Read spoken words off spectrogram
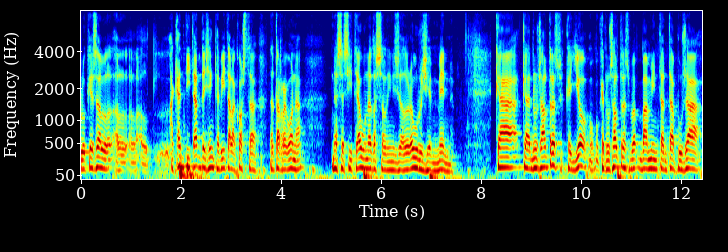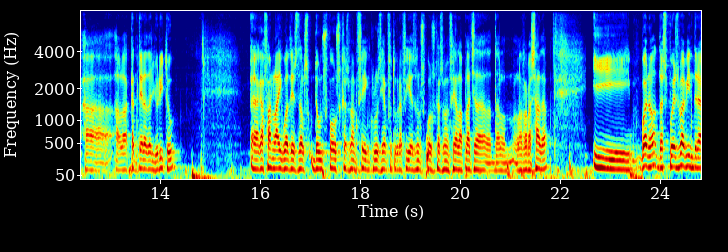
el que és el, el, el, la quantitat de gent que habita la costa de Tarragona necessita una desalinitzadora urgentment. Que, que nosaltres, que jo, que nosaltres va- vam intentar posar a, a la cantera de Llorito, eh, agafant l'aigua des d'uns pous que es van fer, inclús hi ha fotografies d'uns pous que es van fer a la platja de, de la Rebassada, i bueno, després va vindre,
